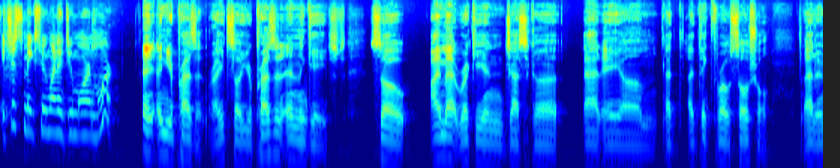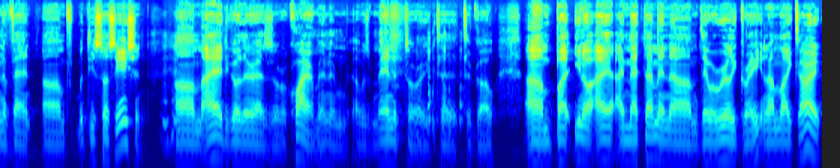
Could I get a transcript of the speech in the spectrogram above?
It just makes me want to do more and more. And, and you're present, right? So you're present and engaged. So I met Ricky and Jessica at a, um, at I think Throw Social, at an event um, with the association. Um, I had to go there as a requirement, and it was mandatory to, to go. Um, but you know, I, I met them, and um, they were really great. And I'm like, all right,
